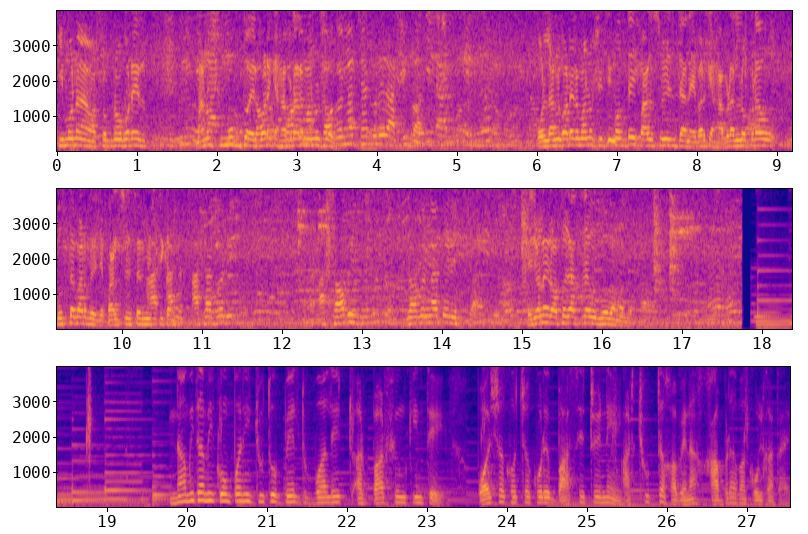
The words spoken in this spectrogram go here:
কি মনে হয় অশোকনগরের মানুষ মুগ্ধ? এরপরে কি হাবড়ার মানুষ জগন্নাথ ঠাকুরের আশীর্বাদ। কল্যাণগড়ের মানুষ ইতিমধ্যেই পাল সুইচ জানে। এবার কি হাবড়ার লোকরাও বুঝতে পারবে যে পাল সুইচের মিষ্টি কেমন? আশা- করি আর সবই জগন্নাথের ইচ্ছা। সেই জন্যই রথযাত্রায় উদ্বোধন হলো নামি দামি কোম্পানির জুতো বেল্ট ওয়ালেট আর পারফিউম কিনতে পয়সা খরচা করে বাসে ট্রেনে আর ছুটতে হবে না হাবড়া বা কলকাতায়।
